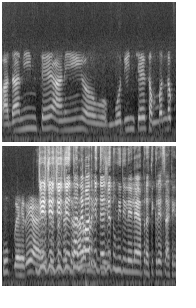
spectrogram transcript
अदानींचे आणि मोदींचे संबंध खूप गहरे आहेत. जी जी ते जी सगळ्या जी. जगाला धन्यवाद विद्याजी आहे. तुम्ही दिलेल्या या प्रतिक्रियेसाठी.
